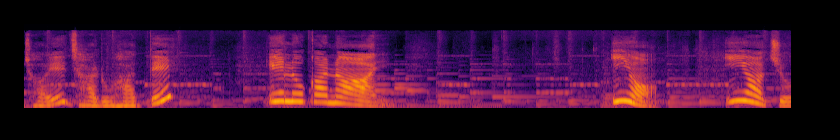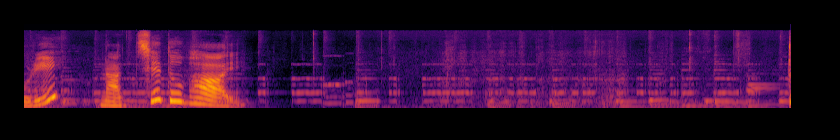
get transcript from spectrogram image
ঝয়ে ঝাড়ু হাতে এলো কানাই ইয় ইয় চড়ে নাচছে তো ভাই ট,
